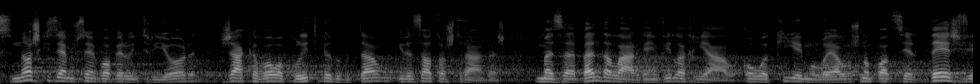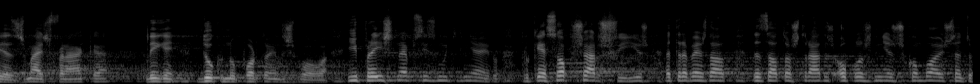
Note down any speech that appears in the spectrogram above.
se nós quisermos desenvolver o interior, já acabou a política do betão e das autoestradas, mas a banda larga em Vila Real ou aqui em Molelos não pode ser dez vezes mais fraca liguem do que no Porto ou em Lisboa. E para isto não é preciso muito dinheiro, porque é só puxar os fios através das autoestradas ou pelas linhas dos comboios. Portanto,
